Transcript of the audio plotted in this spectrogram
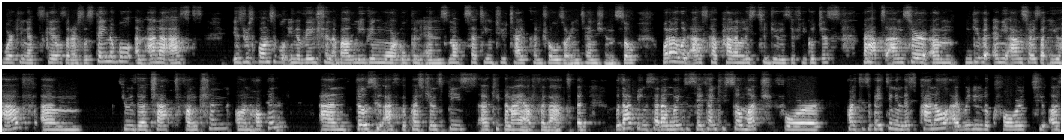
working at scales that are sustainable? And Anna asks, is responsible innovation about leaving more open ends, not setting too tight controls or intentions? So what I would ask our panelists to do is if you could just perhaps answer, um, give any answers that you have um, through the chat function on Hopin. And those who ask the questions, please uh, keep an eye out for that. But with that being said, I'm going to say thank you so much for participating in this panel. I really look forward to us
